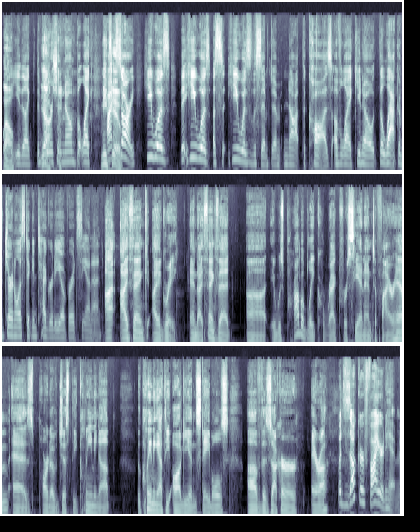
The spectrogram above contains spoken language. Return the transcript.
Well, you- like the yeah. viewer should have known. But like, Me I'm sorry, he was that he was a, he was the symptom, not the cause of like you know the lack of journalistic integrity over at CNN. I, I think I agree. And I think that uh, it was probably correct for CNN to fire him as part of just the cleaning up, cleaning out the Augean stables of the Zucker era, But Zucker fired him,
